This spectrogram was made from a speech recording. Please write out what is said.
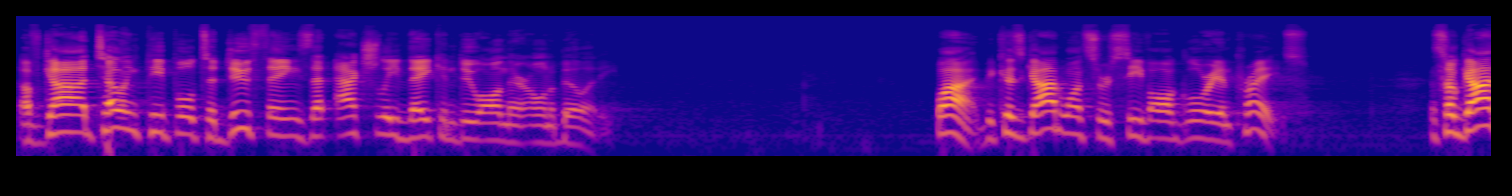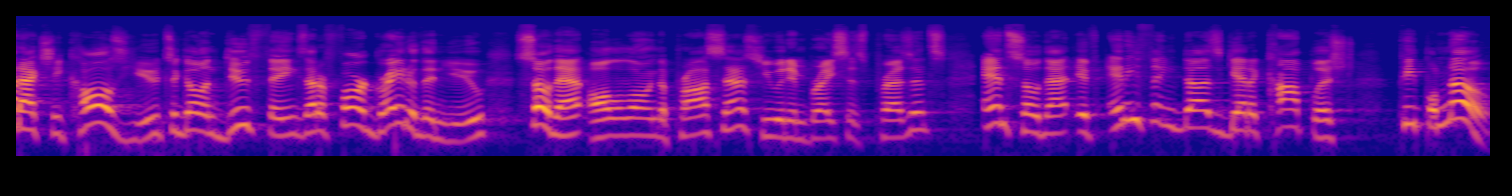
of God telling people to do things that actually they can do on their own ability. Why? Because God wants to receive all glory and praise. And so God actually calls you to go and do things that are far greater than you so that all along the process you would embrace His presence and so that if anything does get accomplished, people know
